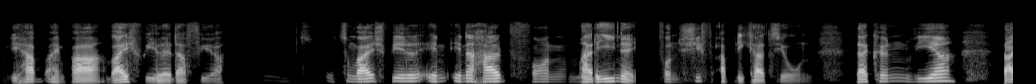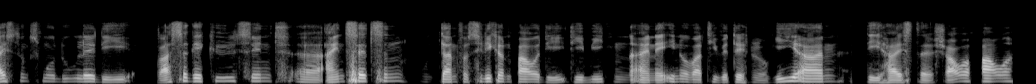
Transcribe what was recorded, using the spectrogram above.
Und ich habe ein paar Beispiele dafür. Zum Beispiel in, innerhalb von Marine, von Schiffapplikationen. Da können wir Leistungsmodule, die wassergekühlt sind, äh, einsetzen. Und dann für Silicon Power, die, die bieten eine innovative Technologie an, die heißt äh, Shower Power.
